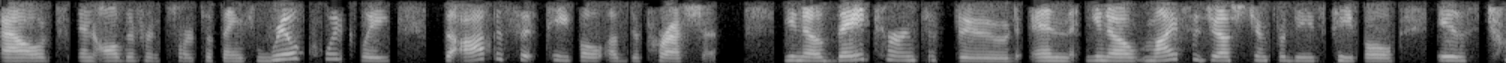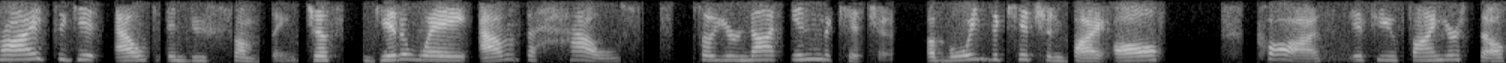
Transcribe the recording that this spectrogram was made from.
out and all different sorts of things. Real quickly, the opposite people of depression you know, they turn to food. And, you know, my suggestion for these people is try to get out and do something. Just get away out of the house so you're not in the kitchen. Avoid the kitchen by all costs if you find yourself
